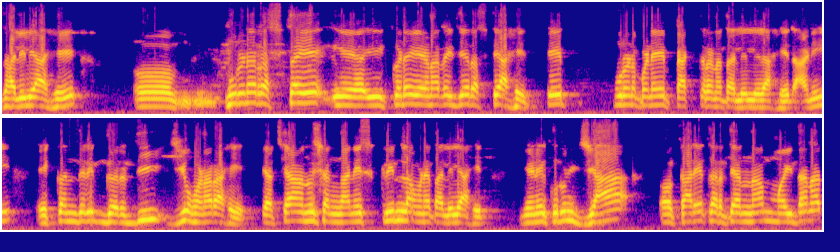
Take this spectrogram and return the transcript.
झालेली आहे. पूर्ण रस्ते इकडे येणारे जे रस्ते आहेत ते पूर्णपणे पॅक करण्यात आलेले आहेत आणि एकंदरीत गर्दी जी होणार आहे त्याच्या अनुषंगाने स्क्रीन लावण्यात आलेले आहेत. जेणेकरून ज्या कार्यकर्त्यांना मैदानात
